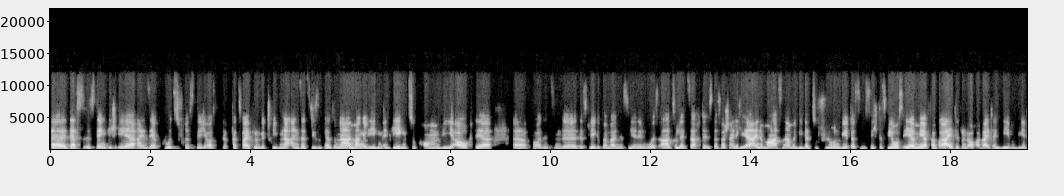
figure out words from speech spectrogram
Äh, das ist, denke ich, eher ein sehr kurzfristig aus Verzweiflung getriebener Ansatz, diesem Personalmangel eben entgegenzukommen, wie auch der äh, Vorsitzende des Pflegeverbandes hier in den USA zuletzt sagte, ist das wahrscheinlich eher eine Maßnahme, die dazu führen wird, dass sich das Virus eher mehr verbreitet und auch weitergegeben wird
